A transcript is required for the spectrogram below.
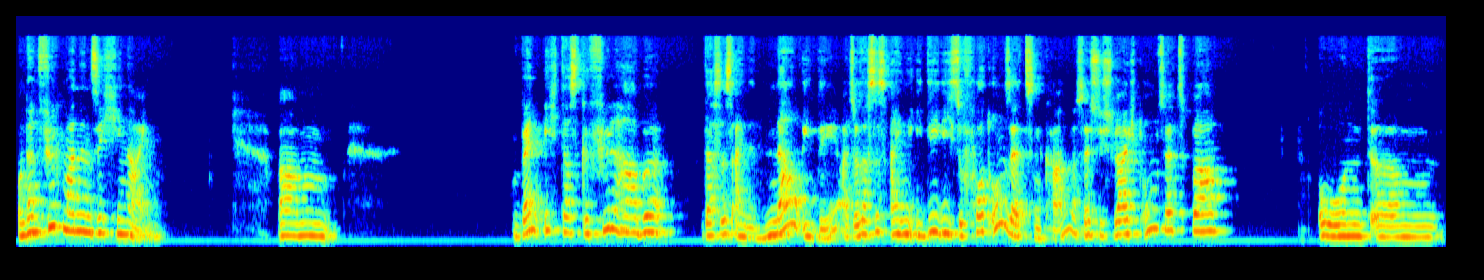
und dann fühlt man in sich hinein. Ähm, wenn ich das Gefühl habe, das ist eine Now-Idee, also das ist eine Idee, die ich sofort umsetzen kann. Das heißt, sie ist leicht umsetzbar und ähm,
